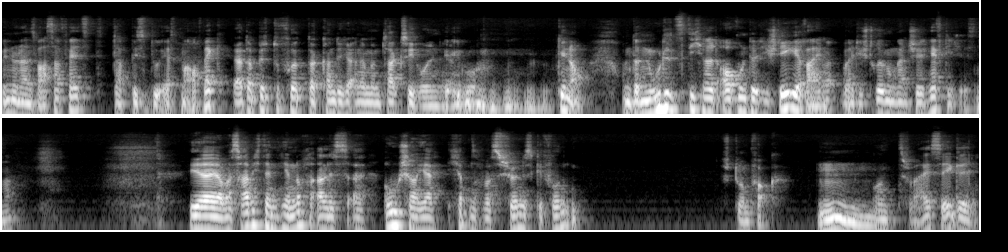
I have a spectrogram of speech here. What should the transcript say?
Wenn du dann ins Wasser fällst, da bist du erstmal auch weg. Ja, da bist du fort, da kann dich einer mit dem Taxi holen irgendwo. Genau. Und dann nudelst dich halt auch unter die Stege rein, weil die Strömung ganz schön heftig ist. Ne? Ja, ja, was habe ich denn hier noch alles? äh, Oh, schau her, ich habe noch was Schönes gefunden. Sturmfock Mm. und zwei Segel.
